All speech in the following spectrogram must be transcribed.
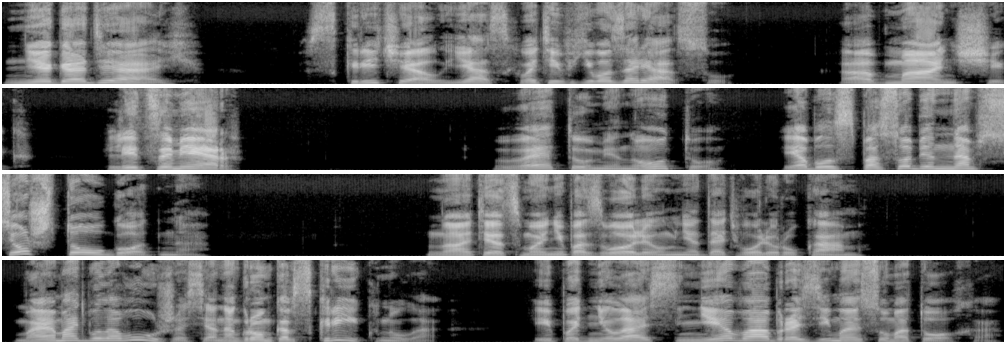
«Негодяй!» — вскричал я, схватив его за рясу. «Обманщик! Лицемер!» В эту минуту я был способен на все, что угодно. Но отец мой не позволил мне дать волю рукам. Моя мать была в ужасе, она громко вскрикнула, и поднялась невообразимая суматоха.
